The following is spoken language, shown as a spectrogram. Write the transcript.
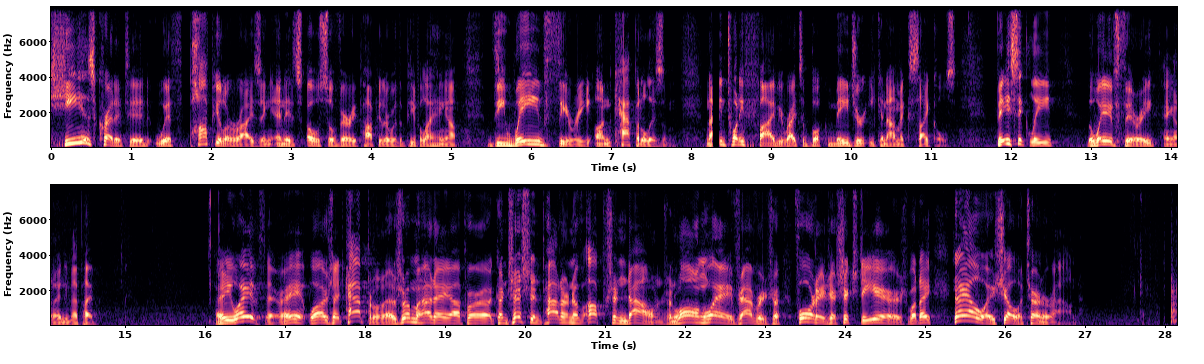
He is credited with popularizing, and it's oh so very popular with the people I hang out, the wave theory on capitalism. 1925, he writes a book, Major Economic Cycles. Basically, the wave theory, hang on, I need my pipe. The wave theory was that capitalism had a, uh, consistent pattern of ups and downs and long waves, average 40 to 60 years, but they, they always show a turnaround. Let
